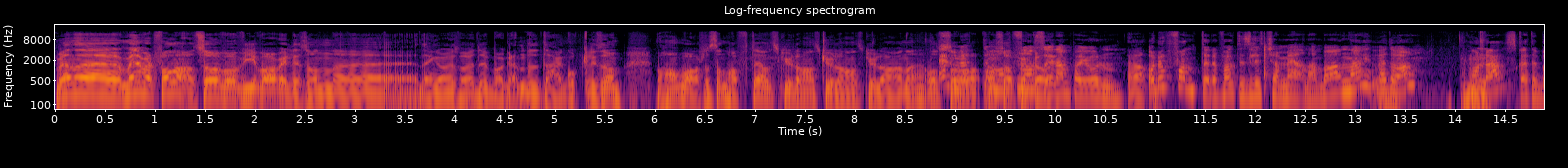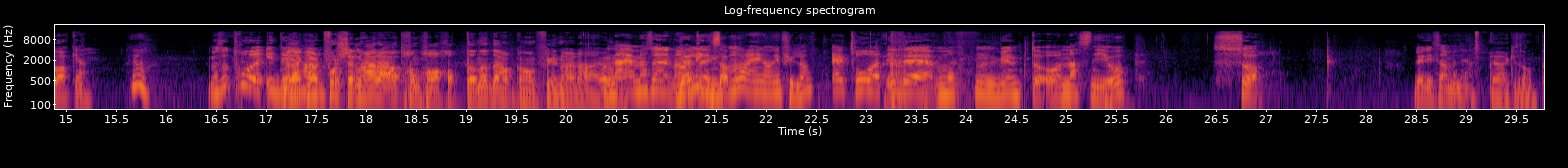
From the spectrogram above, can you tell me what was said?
Men, eh, men i hvert fall, da. Så var, vi var veldig sånn eh, Den gangen så var det bare glem det, dette her går ikke, liksom. Men han var så standhaftig. Han skulle ha, han skulle ha, han skulle ha henne. Og Jeg så, møtte og så Morten også i den perioden. Ja. Og da fant jeg det faktisk litt sjarmerende. Han bare Nei, vet du hva? Hun der skal tilbake igjen. Ja. Men så tror jeg i Men det er er han klart, forskjellen her er at han har hatt henne. Det har ikke han fyren her. Det er jo Nei, men så er det en Vi har ligget sammen da, en gang i fylla. Jeg tror at idet Morten begynte å nesten gi opp, så ble de sammen igjen. Ja, ikke sant?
